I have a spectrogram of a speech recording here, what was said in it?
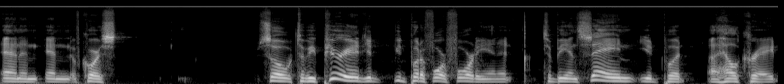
and and and of course, so to be period, you'd you'd put a 440 in it. To be insane, you'd put a Hellcrate.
